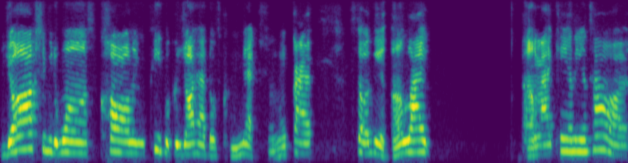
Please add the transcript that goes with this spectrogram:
Y'all should be the ones calling people because y'all have those connections. Okay. So again, unlike unlike Kandi and Todd,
